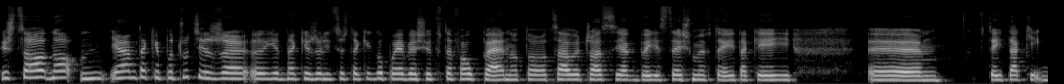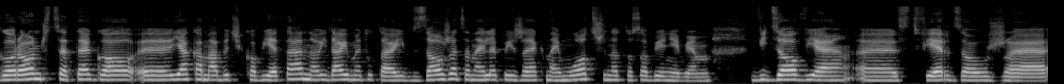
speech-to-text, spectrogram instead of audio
Wiesz co, no mm, ja mam takie poczucie, że y, jednak jeżeli coś takiego pojawia się w TVP, no to cały czas jakby jesteśmy w tej takiej. Yy w tej takiej gorączce tego, y, jaka ma być kobieta, no i dajmy tutaj wzorzec, a najlepiej, że jak najmłodszy, no to sobie, nie wiem, widzowie y, stwierdzą, że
